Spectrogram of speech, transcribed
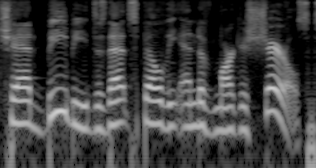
Chad Beebe, does that spell the end of Marcus Sherels?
